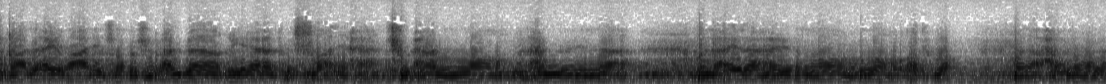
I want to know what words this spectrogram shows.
وقال أيضا عليه الصلاة والسلام الباقيات الصالحات سبحان الله والحمد لله ولا إله إلا الله والله أكبر ولا حول ولا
